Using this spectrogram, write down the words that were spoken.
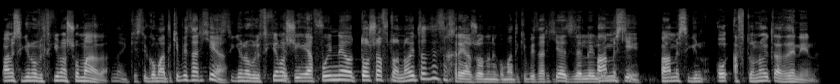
Πάμε στην κοινοβουλευτική μας ομάδα. Ναι, και στην κομματική πειθαρχία. Στην κοινοβουλευτική μας... Γιατί αφού είναι τόσο αυτονόητα, δεν θα χρειαζόταν η κομματική πειθαρχία, έτσι δεν λέει πάμε, στη, πάμε στην Αυτονόητα δεν είναι.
